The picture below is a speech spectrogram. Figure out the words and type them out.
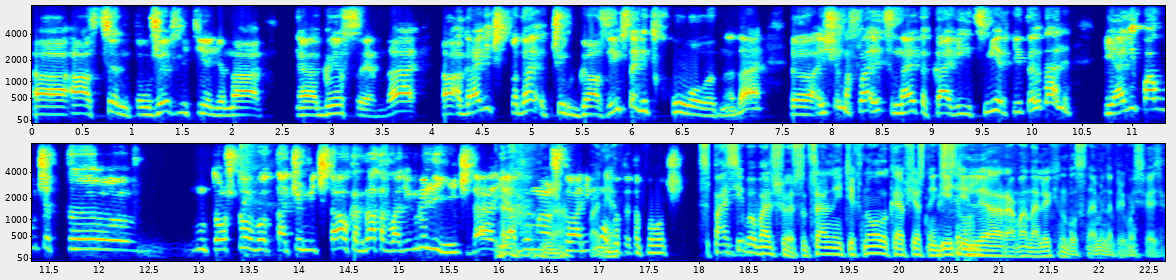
а, а цены-то уже взлетели на э, ГСН, да, а, ограничить подачу газа, им станет холодно, да, э, еще наслоится на это ковид, смерть и так далее. И они получат э, ну, то, что вот о чем мечтал когда-то Владимир Ильич, да, да я думаю, да, что они понятно. могут это получить. Спасибо большое. Социальный технолог и общественный Спасибо. деятель Роман Алехин был с нами на прямой связи.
